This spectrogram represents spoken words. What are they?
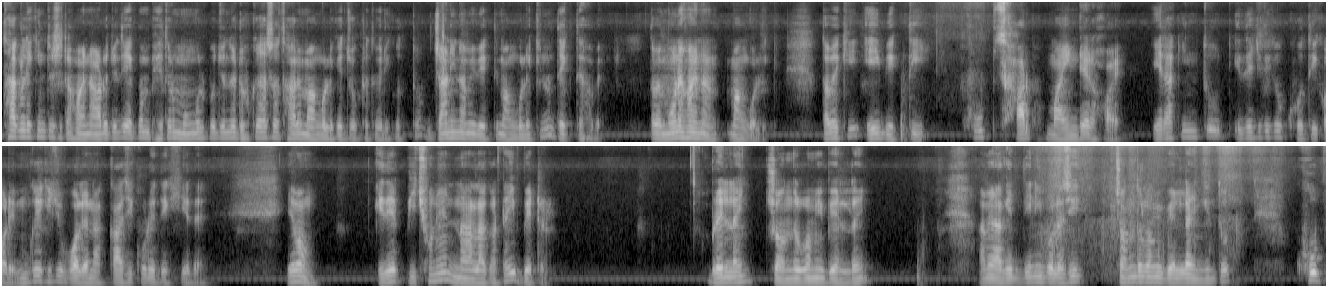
থাকলে কিন্তু সেটা হয় না। আরও যদি একদম ভেতর মঙ্গল পর্যন্ত ঢুকে আসো, তাহলে মাঙ্গলিকের যোগটা তৈরি করতো। জানি না আমি ব্যক্তি মাঙ্গলিক কিনা, দেখতে হবে। তবে মনে হয় না মাঙ্গলিক। তবে কি এই ব্যক্তি খুব শার্প মাইন্ডের হয়। এরা কিন্তু, এদের যদি কেউ ক্ষতি করে, মুখে কিছু বলে না কাজে করে দেখিয়ে দেয়। এবং এদের পিছনে না লাগাটাই বেটার ব্রেন লাইন চন্দ্রগামী ব্রেন লাইন আমি আগের দিনই বলেছি, চন্দ্রগামী ব্রেন লাইন কিন্তু খুব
